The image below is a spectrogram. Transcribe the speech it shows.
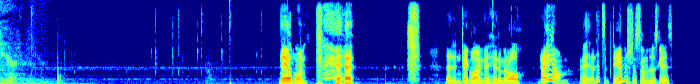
Here. Nailed one. that didn't take long to hit him at all. Damn! I, I did some damage to some of those guys.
